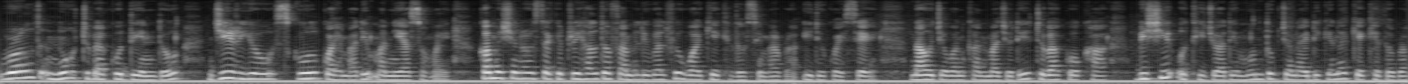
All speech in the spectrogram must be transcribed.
ৱৰ্ল্ড নো টোবাকো দিনটো জি ৰিঅ' স্কুল কহিমাদি মানিয়া সময় commissioner secretary health of family welfare Y K খেদচিমাৰ পৰা ইটো কৈছে নাও জৱান খান মাজতে টোবাকো খা বেছি উঠি যোৱাদি মনটোক জনাই দি কিনে কে খেদৰ পৰা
